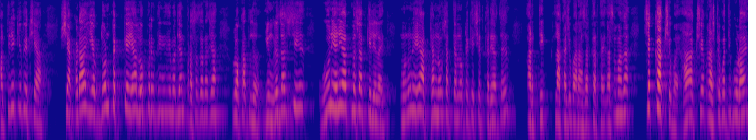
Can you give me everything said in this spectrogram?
अतिरेकीपेक्षा शेकडा एक दोन टक्के या लोकप्रतिनिधीमधल्या प्रशासनाच्या लोकातलं इंग्रजाचे गुण यांनी आत्मसात केलेलं आहेत म्हणून हे अठ्ठ्याण्णव सत्त्याण्णव टक्के शेतकऱ्याचं आर्थिक लाखाचे बारा हजार करतायत असा माझा चक्क आक्षेप आहे. हा आक्षेप राष्ट्रपती पुढं आहे.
